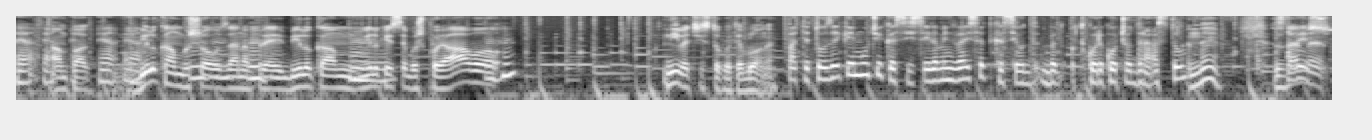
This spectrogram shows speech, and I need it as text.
ja, ja, Ampak ja, ja. bilo kam bo šel zdaj naprej, bilo kam, bilo kje se boš pojavil, ni več isto, kot je bilo. Ne. Pa te to zdaj kaj muči, ker si 27, ker si od, od, tako rekoč odrastel? Ne, zdaj me. veš,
